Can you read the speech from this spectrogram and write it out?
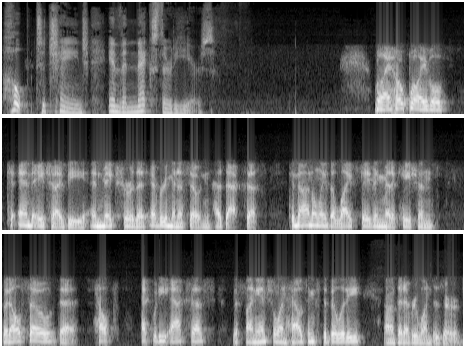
hope to change in the next 30 years? Well, I hope we're able to end HIV and make sure that every Minnesotan has access to not only the life saving medications, but also the health equity access, the financial and housing stability uh, that everyone deserves.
